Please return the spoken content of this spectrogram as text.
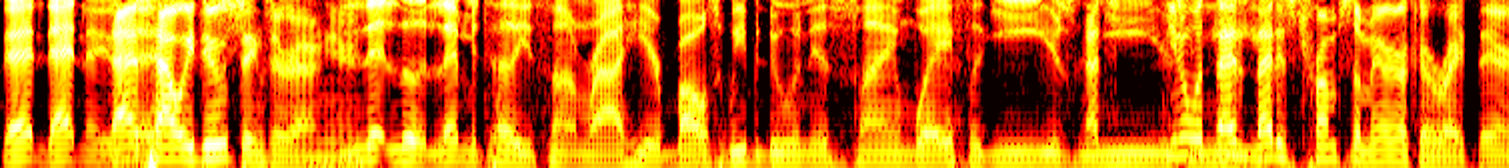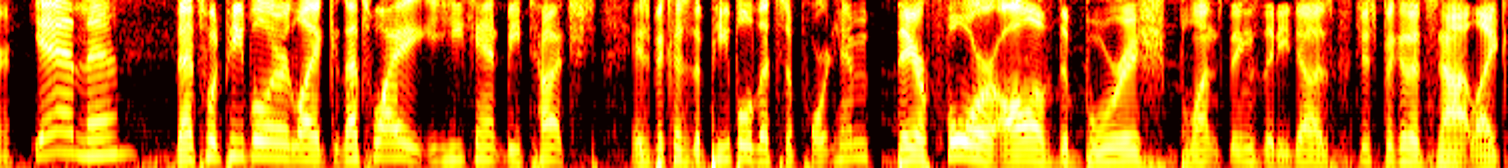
That that nigga That's said, how we do things around here. Let, look, let me tell you something right here, boss. We've been doing this the same way for years and That's years. you know what and that years. that is Trump's America right there. Yeah, man. That's what people are like. That's why he can't be touched. Is because the people that support him, they are for all of the boorish, blunt things that he does, just because it's not like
